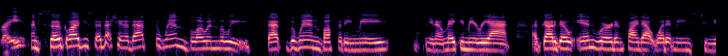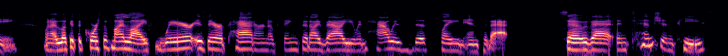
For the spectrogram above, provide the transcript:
right? I'm so glad you said that, Shanna. That's the wind blowing the leaves. That's the wind buffeting me, you know, making me react. I've got to go inward and find out what it means to me when I look at the course of my life, where is there a pattern of things that I value and how is this playing into that? So that intention piece,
